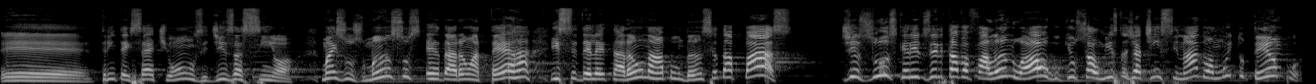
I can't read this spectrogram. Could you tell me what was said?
é, 37, 11 diz assim: ó, Mas os mansos herdarão a terra e se deleitarão na abundância da paz. Jesus, queridos, ele estava falando algo que o salmista já tinha ensinado há muito tempo.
